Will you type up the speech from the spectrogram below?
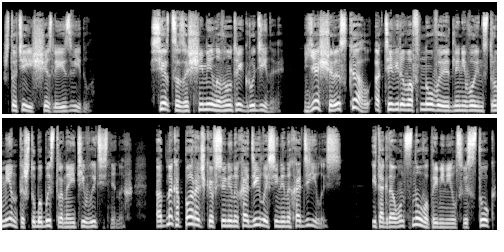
что те исчезли из виду. Сердце защемило внутри грудины. Ящер искал, активировав новые для него инструменты, чтобы быстро найти вытесненных. Однако парочка все не находилась и не находилась. И тогда он снова применил свисток,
